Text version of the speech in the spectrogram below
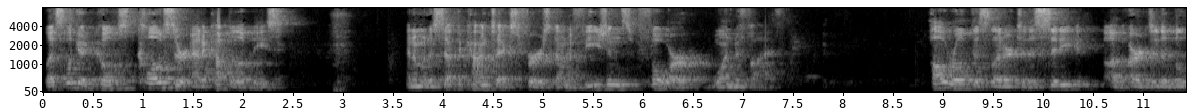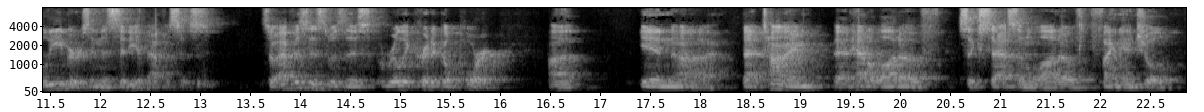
Let's look at close, closer at a couple of these. And I'm going to set the context first on Ephesians 4 1 to 5. Paul wrote this letter to the city of, or to the believers in the city of Ephesus. So Ephesus was this really critical port uh, in uh, that time that had a lot of success and a lot of financial,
